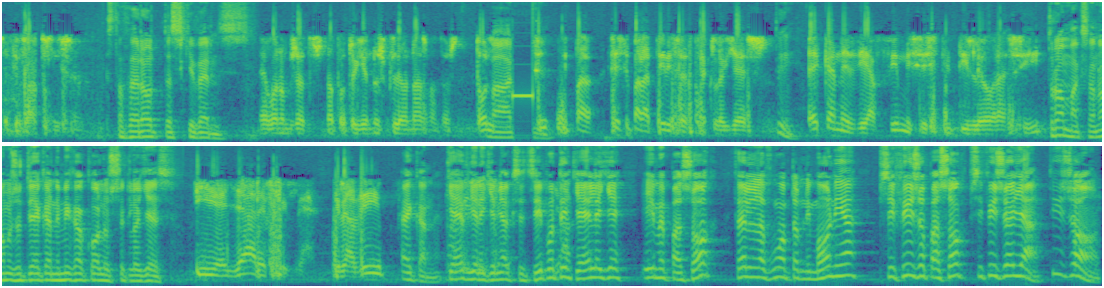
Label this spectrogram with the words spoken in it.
σε τι φάση είσαι; Σταθερότητας της κυβέρνησης. Εγώ νομίζω ότι ήσουν πρωτογενούς πλεονάσματος. Τόλι, Μα, τι, πα- ξέρεις τι παρατήρησα στι εκλογές; Τι; Έκανε διαφήμιση στην τηλεόραση Τρόμαξα, νόμιζα ότι έκανε μίγα κόλλο στις εκλογές. η ελιά, ρε φίλε. Δηλαδή, Έκανε. Και έβγαινε και μια ξετσίποτη και έλεγε Είμαι Πασόκ, θέλω να βγούμε από τα μνημόνια, ψηφίζω Πασόκ, ψηφίζω ελιά. Τι ζώο.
